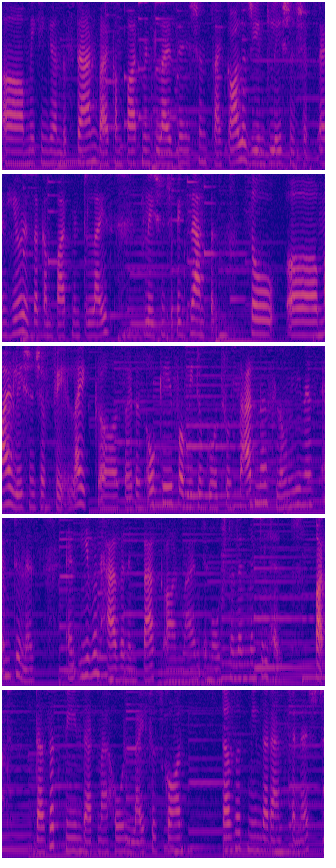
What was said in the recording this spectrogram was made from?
uh, making you understand by compartmentalization psychology in relationships. And here is a compartmentalized relationship example. So uh, my relationship failed. Like uh, so it is okay for me to go through sadness loneliness emptiness and even have an impact on my emotional and mental health. But does it mean that my whole life is gone? Does it mean that i'm finished?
